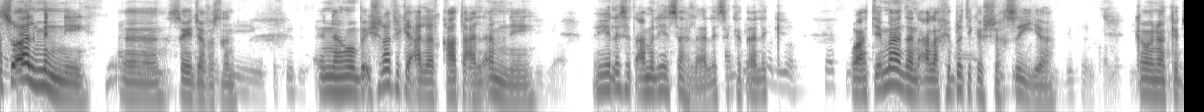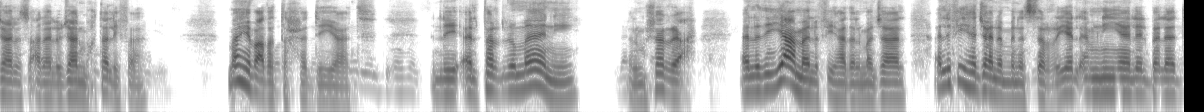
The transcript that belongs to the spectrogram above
سؤال مني آه، سيد جيفرسون. إنه بإشرافك على القاطع الأمني هي ليست عملية سهلة أليس كذلك؟ واعتمادا على خبرتك الشخصية كونك جالس على لجان مختلفة ما هي بعض التحديات للبرلماني المشرع الذي يعمل في هذا المجال اللي فيها جانب من السرية الأمنية للبلد؟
